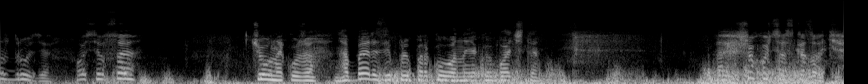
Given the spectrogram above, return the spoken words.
Що ж, друзі, ось і все. Човник уже на березі припаркований, як ви бачите. Що хочеться сказати?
